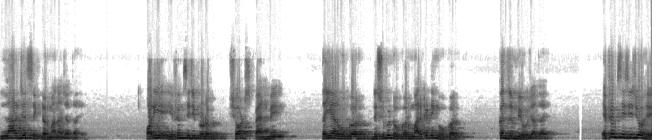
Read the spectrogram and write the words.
लार्जेस्ट सेक्टर माना जाता है. और ये एफएमसीजी प्रोडक्ट शॉर्ट स्पैन में तैयार होकर डिस्ट्रीब्यूट होकर मार्केटिंग होकर कंज्यूम भी हो जाता है। एफएमसीजी जो है,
